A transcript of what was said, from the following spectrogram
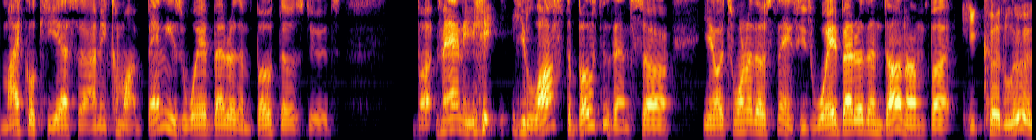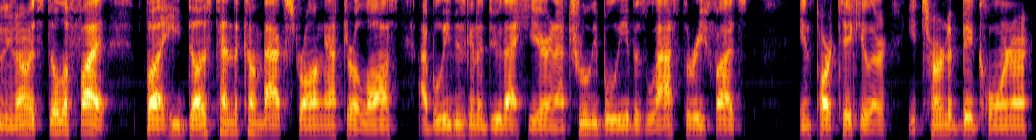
Michael Chiesa. I mean, come on, Benny's way better than both those dudes. But man, he he lost to both of them. So you know, it's one of those things. He's way better than Dunham, but he could lose. You know, it's still a fight. But he does tend to come back strong after a loss. I believe he's going to do that here, and I truly believe his last three fights, in particular, he turned a big corner,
